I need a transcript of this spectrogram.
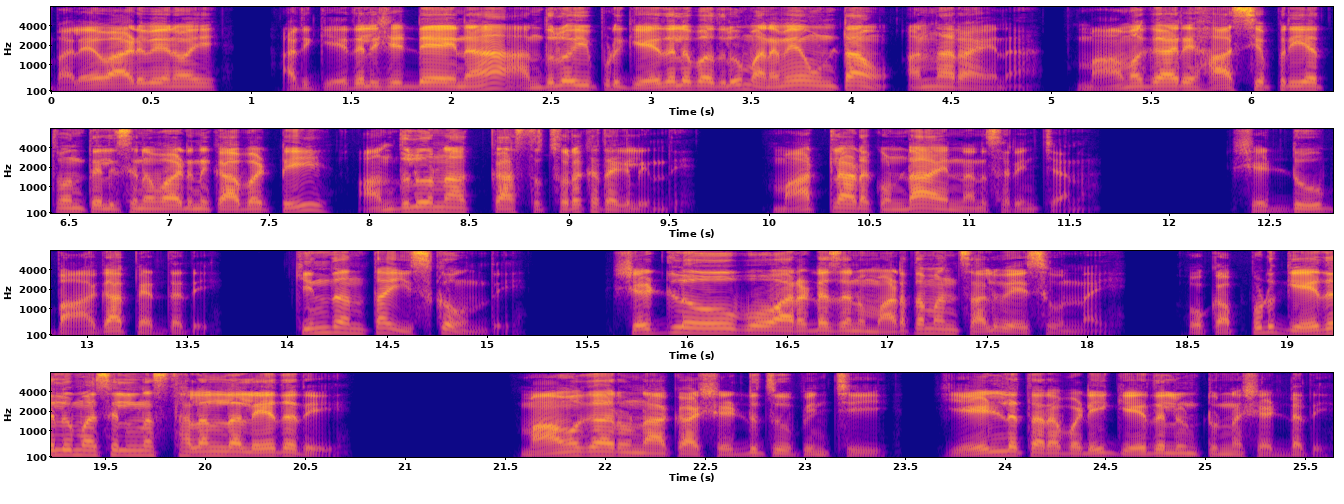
భలేవాడివేనోయ్ అది గేదెల షెడ్డే అయినా అందులో ఇప్పుడు గేదెల బదులు మనమే ఉంటాం అన్నారాయన మామగారి హాస్యప్రియత్వం తెలిసినవాడిని కాబట్టి అందులో నాకు కాస్త చురక తగిలింది. మాట్లాడకుండా ఆయన్ననుసరించాను. షెడ్డు బాగా పెద్దది. కిందంతా ఇసుక ఉంది. షెడ్లో ఓ అరడజను మడతమంచాలు వేసి ఉన్నాయి. ఒకప్పుడు గేదెలు మసిలిన స్థలంలా లేదది. మామగారు నాకా షెడ్డు చూపించి ఏళ్ళ తరబడి గేదెలుంటున్న షెడ్డది.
